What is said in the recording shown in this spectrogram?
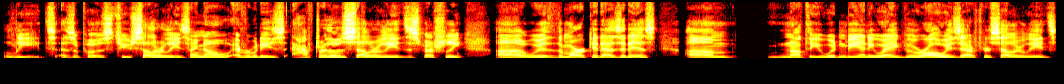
leads as opposed to seller leads. I know everybody's after those seller leads, especially uh, with the market as it is. Um, not that you wouldn't be anyway, we are always after seller leads.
